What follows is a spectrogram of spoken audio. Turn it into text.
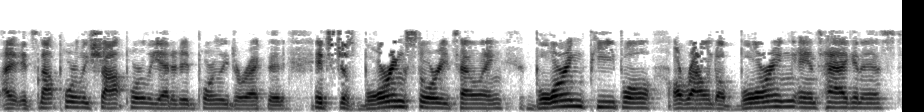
I, it's not poorly shot, poorly edited, poorly directed. It's just boring storytelling, boring people around a boring antagonist.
